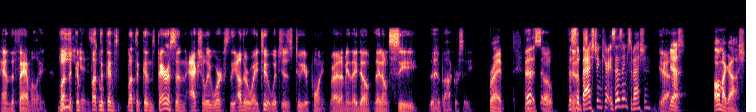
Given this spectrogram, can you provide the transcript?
and the family. But the com- but the con- but the comparison actually works the other way too, which is to your point, right? I mean, they don't they don't see the hypocrisy, right. and The- so The Yeah. Sebastian character is that his name Sebastian? yeah, Yes. Oh my gosh,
